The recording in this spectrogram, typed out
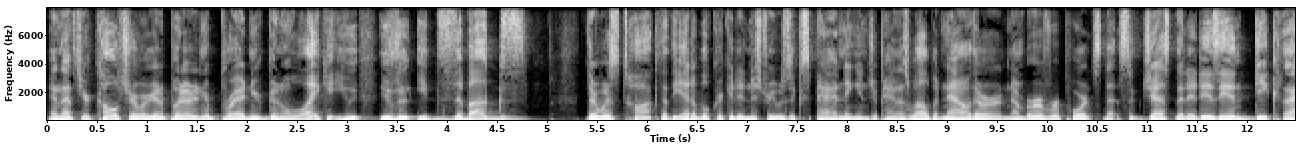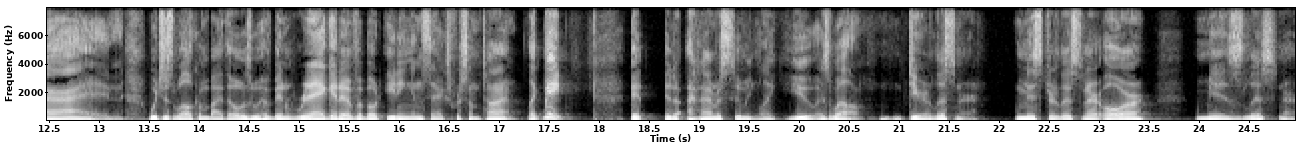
and that's your culture we're going to put it in your bread and you're going to like it you you will eat the bugs there was talk that the edible cricket industry was expanding in Japan as well, but now there are a number of reports that suggest that it is in decline, which is welcomed by those who have been negative about eating insects for some time, like me. It, it and I'm assuming like you as well, dear listener, Mr. Listener, or Ms. Listener.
